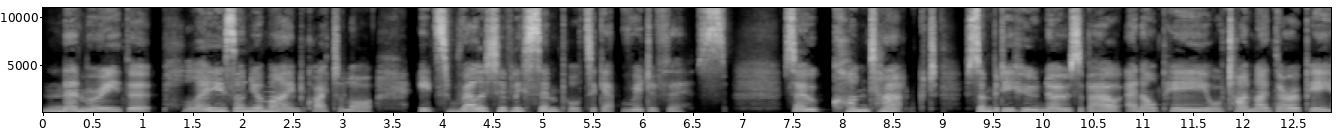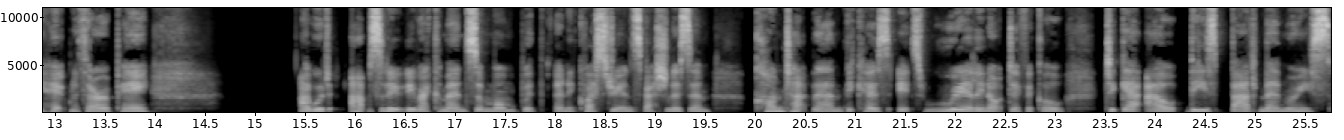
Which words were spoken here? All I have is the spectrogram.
memory that plays on your mind quite a lot, it's relatively simple to get rid of this. So contact somebody who knows about NLP or timeline therapy, hypnotherapy, I would absolutely recommend someone with an equestrian specialism contact them because it's really not difficult to get out these bad memories.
